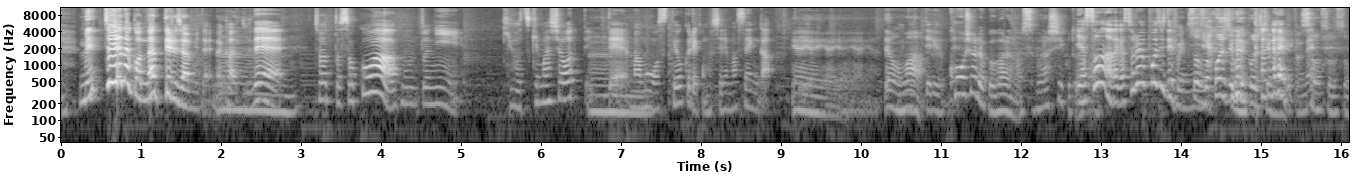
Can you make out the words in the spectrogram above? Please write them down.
めっちゃ嫌な子になってるじゃんみたいな感じで、うんちょっとそこは本当に気をつけましょうって言って、うん。まあもう手遅れかもしれませんが。いやいやいやいやいやでも言まあね。交渉力があるのは素晴らしいこといだやそうなんだからそれをポジティブにそうそうポジティブにポジティブに。ね。そうそうそう。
